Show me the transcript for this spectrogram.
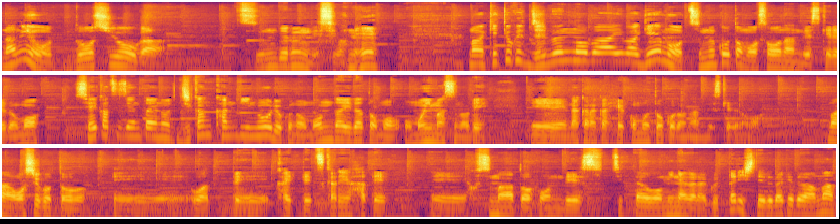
何をどうしようが積んでるんですよね。まあ結局自分の場合はゲームを積むこともそうなんですけれども、生活全体の時間管理能力の問題だとも思いますので、えー、なかなか凹むところなんですけれども。まあお仕事、えー、終わって帰って疲れ果て、えー、スマートフォンでツイッターを見ながらぐったりしているだけでは、まあ、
